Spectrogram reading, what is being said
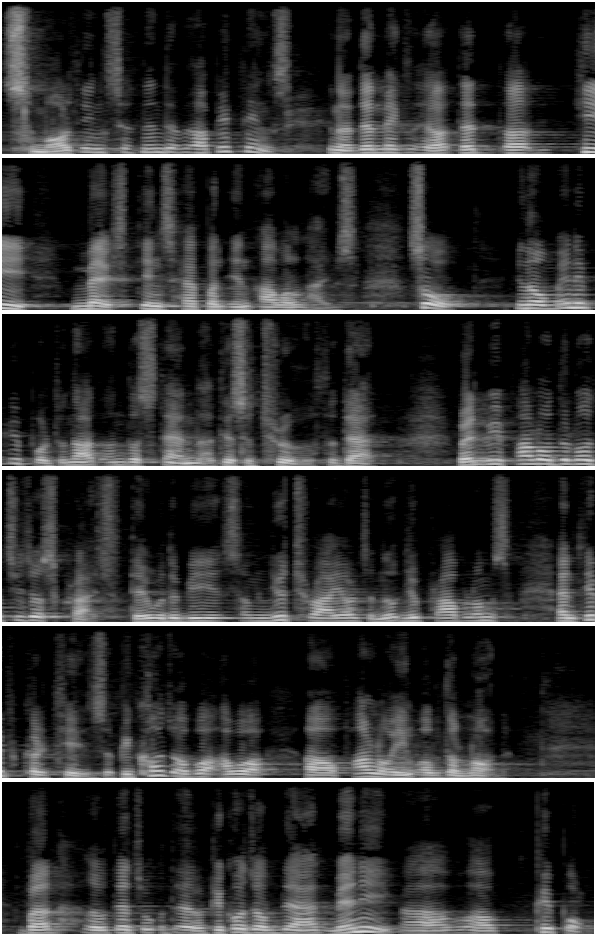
small things and uh, big things. You know, that makes uh, that uh, He makes things happen in our lives. So, you know, many people do not understand this truth that when we follow the Lord Jesus Christ, there would be some new trials, new problems, and difficulties because of our uh, following of the Lord. But uh, that's, uh, because of that, many people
